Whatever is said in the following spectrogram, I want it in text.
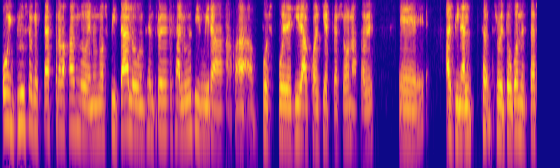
o incluso que estás trabajando en un hospital o un centro de salud y mira, pues puedes ir a cualquier persona, ¿sabes? Eh, al final, sobre todo cuando estás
